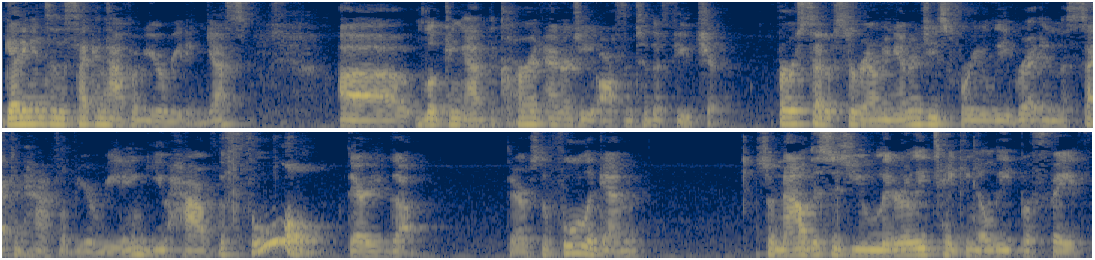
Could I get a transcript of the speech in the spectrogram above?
getting into the second half of your reading, yes? Uh, looking at the current energy off into the future. First set of surrounding energies for you, Libra, in the second half of your reading, you have the Fool. There you go. There's the Fool again. So now this is you literally taking a leap of faith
